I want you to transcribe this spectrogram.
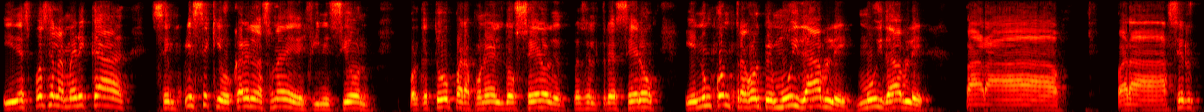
Y después el América se empieza a equivocar en la zona de definición, porque tuvo para poner el 2-0, después el 3-0, y en un contragolpe muy dable, muy dable para, para hacer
